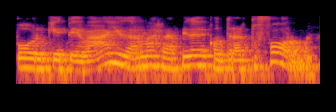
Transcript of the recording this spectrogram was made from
Porque te va a ayudar más rápido a encontrar tu fórmula.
